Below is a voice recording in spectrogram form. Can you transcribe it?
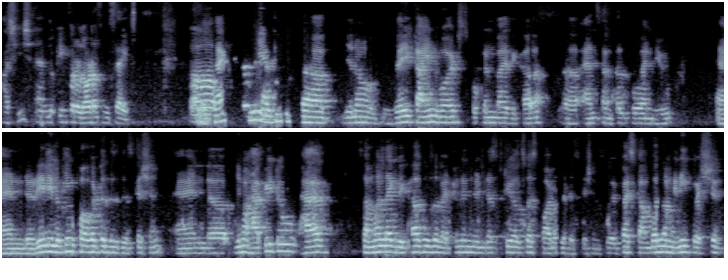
ashish and looking for a lot of insights uh, thank you. Think, uh, you know, very kind words spoken by Vikas uh, and Sankalpo and you. And really looking forward to this discussion. And, uh, you know, happy to have someone like Vikas, who's a veteran in the industry, also as part of the discussion. So if I stumble on any question,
